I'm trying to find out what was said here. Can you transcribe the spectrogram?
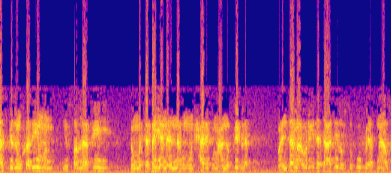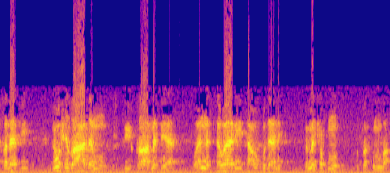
مسجد قديم يصلى فيه ثم تبين أنه منحرف عن القبلة. وعندما أريد تعديل الصفوف أثناء الصلاة لوحظ عدم استقامتها وأن السواري تعوق ذلك. فما الحكم؟ وفقكم الله.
